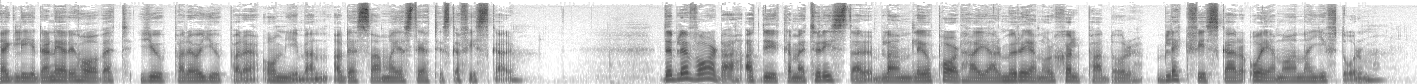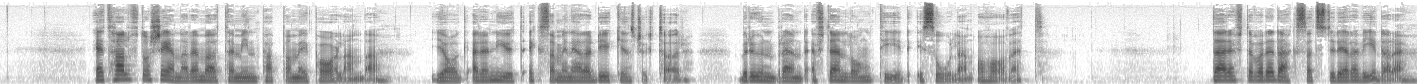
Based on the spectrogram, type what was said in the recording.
Jag glider ner i havet djupare och djupare omgiven av dessa majestätiska fiskar. Det blev vardag att dyka med turister bland leopardhajar, murenor, sköldpaddor, bläckfiskar och en och annan giftorm. Ett halvt år senare möter min pappa mig på Arlanda. Jag är en nyutexaminerad dykinstruktör brunbränd efter en lång tid i solen och havet. Därefter var det dags att studera vidare.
